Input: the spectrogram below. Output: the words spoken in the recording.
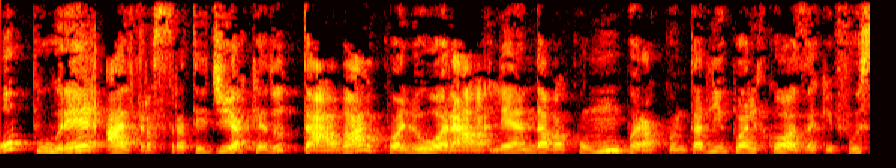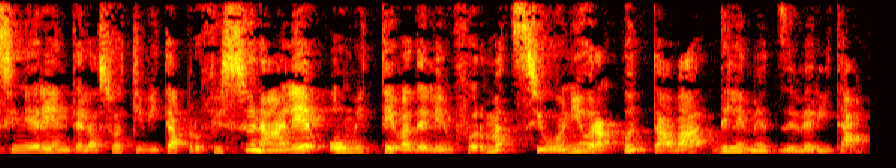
Oppure, altra strategia che adottava, qualora lei andava comunque a raccontargli qualcosa che fosse inerente alla sua attività professionale, ometteva delle informazioni o raccontava delle mezze verità.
